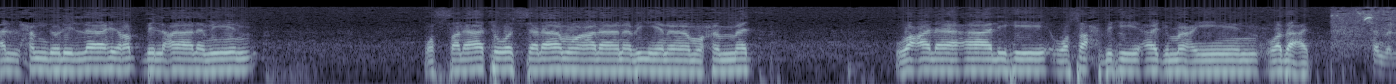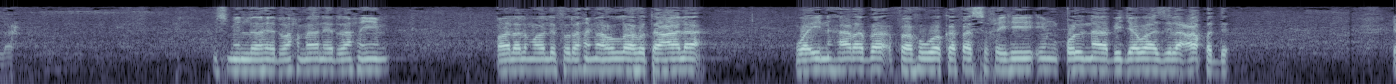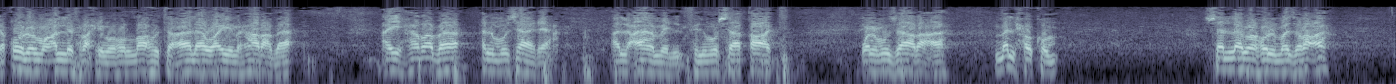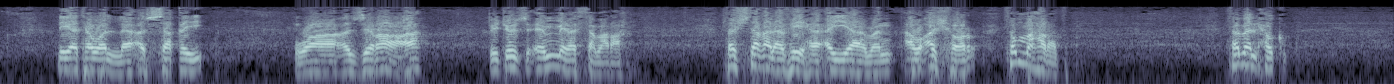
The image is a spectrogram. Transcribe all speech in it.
الحمد لله رب العالمين والصلاة والسلام على نبينا محمد وعلى آله وصحبه أجمعين وبعد. بسم الله. بسم الله الرحمن الرحيم. قال المؤلف رحمه الله تعالى وإن هرب فهو كفسخه إن قلنا بجواز العقد. يقول المؤلف رحمه الله تعالى وإن هرب أي هرب المزارع العامل في المساقات والمزارعة ما الحكم؟ سلمه المزرعة ليتولى السقي والزراعة بجزء من الثمرة فاشتغل فيها أياما أو أشهر ثم هرب. فما الحكم؟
